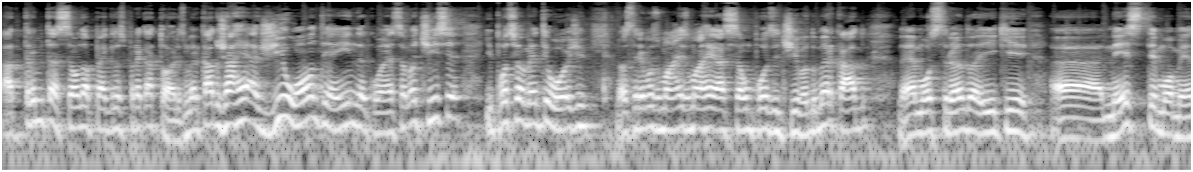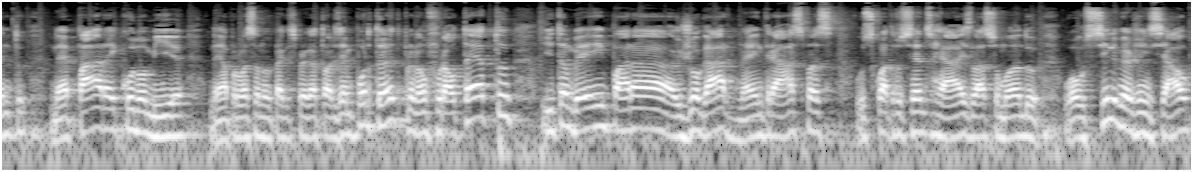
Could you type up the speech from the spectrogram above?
a tramitação da PEC dos precatórios. O mercado já reagiu ontem ainda com essa notícia e possivelmente hoje nós teremos mais uma reação positiva do mercado, né, mostrando aí que uh, neste momento, né, para a economia, né, a aprovação da PEC dos precatórios é importante para não furar o teto e também para jogar, né, entre aspas, os 400 reais lá somando o auxílio emergencial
